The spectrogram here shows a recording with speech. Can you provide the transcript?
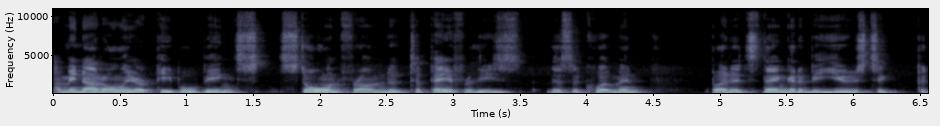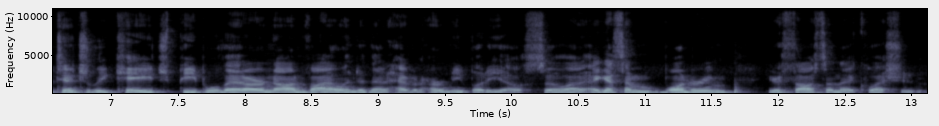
I mean, not only are people being s- stolen from to, to pay for these this equipment, but it's then going to be used to potentially cage people that are nonviolent and that haven't hurt anybody else. So I, I guess I'm wondering your thoughts on that question.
